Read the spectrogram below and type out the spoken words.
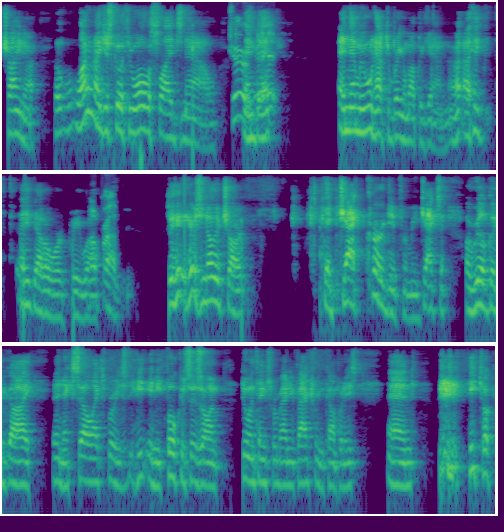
China. But why don't I just go through all the slides now? Sure. And then. And then we won't have to bring them up again. I, I think, I think that'll work pretty well. No problem. So here- here's another chart that Jack Kerr did for me. Jack's a, a real good guy, an Excel expert. He's, he, and he focuses on doing things for manufacturing companies. And he took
